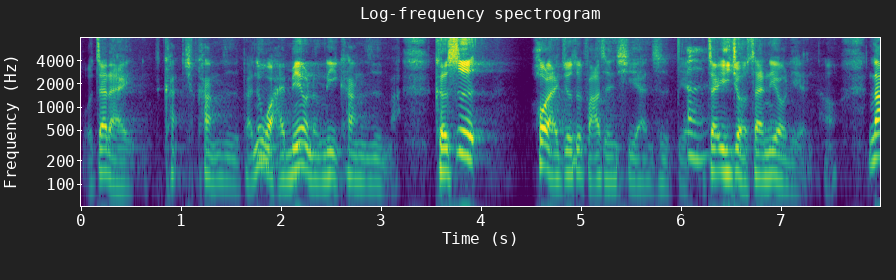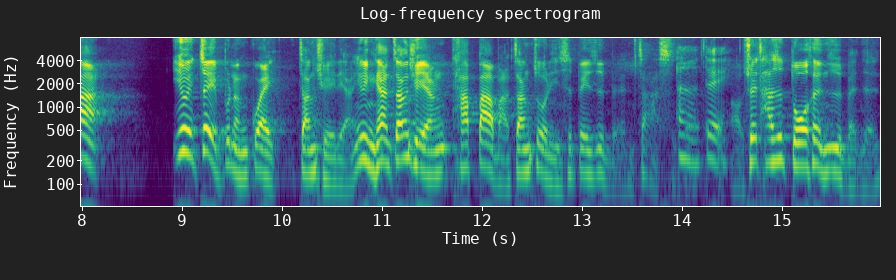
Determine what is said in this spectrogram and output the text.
我再来。抗抗日，反正我还没有能力抗日嘛。可是后来就是发生西安事变，在一九三六年好。那因为这也不能怪张学良，因为你看张学良他爸爸张作霖是被日本人炸死的，嗯，对，所以他是多恨日本人。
